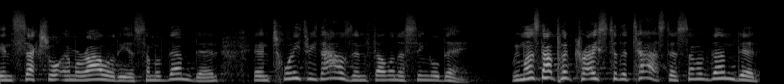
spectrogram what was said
in sexual immorality as some of them did, and 23,000 fell in a single day. We must not put Christ to the test as some of them did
